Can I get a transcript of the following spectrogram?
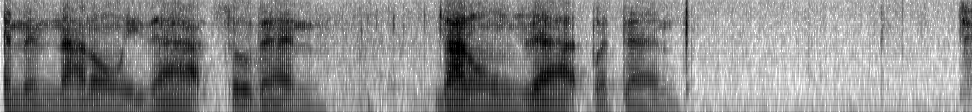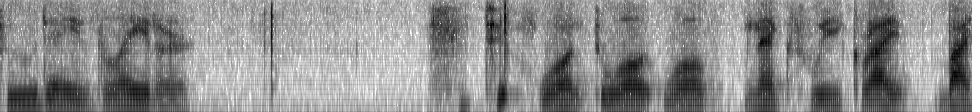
And then not only that, so then not only that, but then two days later, two, well, well, well, next week, right? By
